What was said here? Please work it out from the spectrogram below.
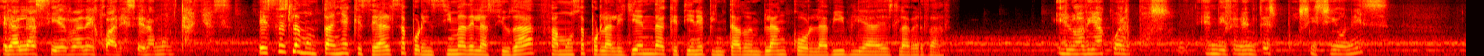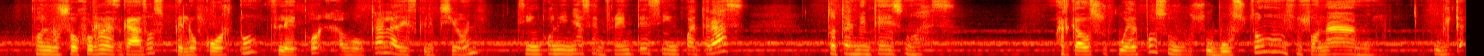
era la Sierra de Juárez, eran montañas. Esta es la montaña que se alza por encima de la ciudad, famosa por la leyenda que tiene pintado en blanco La Biblia es la verdad. Y lo había cuerpos en diferentes posiciones, con los ojos rasgados, pelo corto, fleco, la boca, la descripción, cinco niñas enfrente, cinco atrás, totalmente desnudas marcado su cuerpo, su, su busto, su zona pública,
